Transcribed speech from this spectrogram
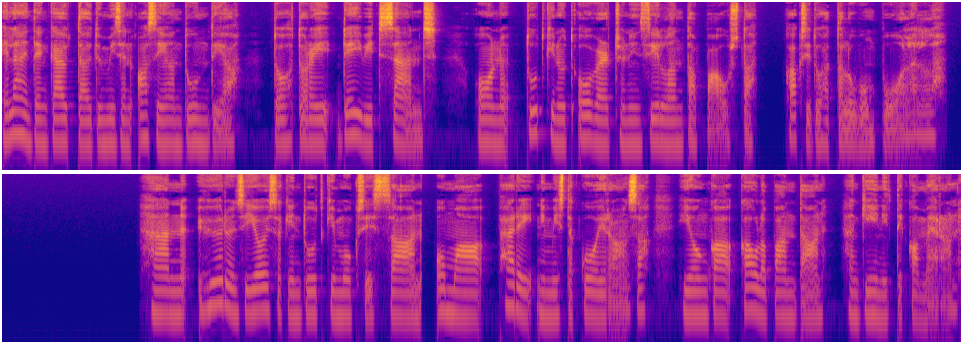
Eläinten käyttäytymisen asiantuntija, tohtori David Sands, on tutkinut Overtonin sillan tapausta 2000-luvun puolella. Hän hyödynsi joissakin tutkimuksissaan omaa Päri-nimistä koiraansa, jonka kaulapantaan hän kiinnitti kameran.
